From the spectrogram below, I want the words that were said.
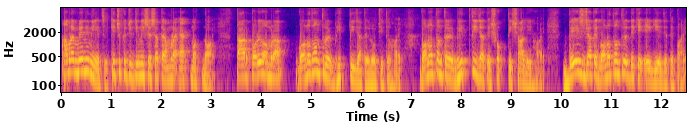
আমরা মেনে নিয়েছি, কিছু কিছু জিনিসের সাথে আমরা একমত নয়। তারপরেও আমরা গণতন্ত্রের ভিত্তি যাতে রচিত হয়, গণতন্ত্রের ভিত্তি যাতে শক্তিশালী হয়, দেশ যাতে গণতন্ত্রের দিকে এগিয়ে যেতে পারে,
